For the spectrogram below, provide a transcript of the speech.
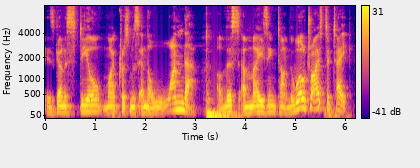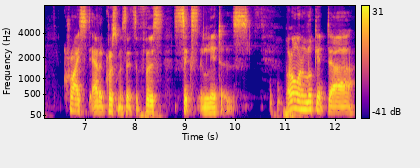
is going to steal my Christmas and the wonder of this amazing time. The world tries to take Christ out of Christmas. That's the first six letters. But I want to look at uh,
